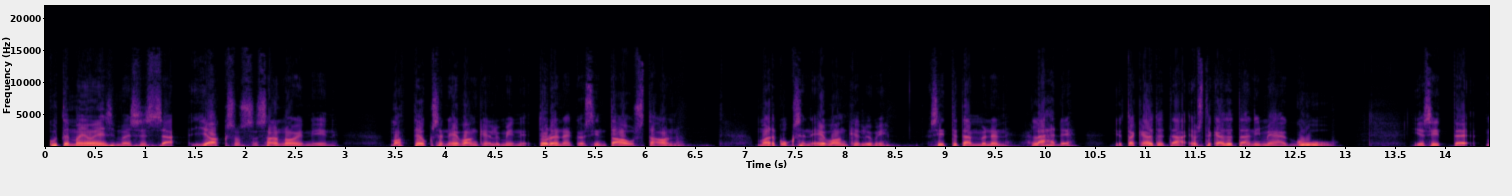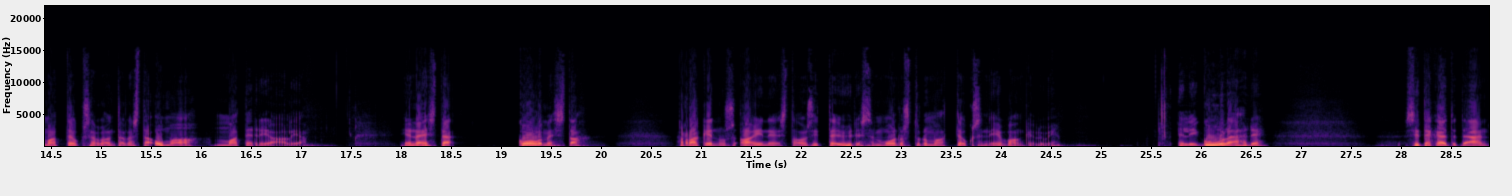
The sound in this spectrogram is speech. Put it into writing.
Kuten mä jo ensimmäisessä jaksossa sanoin, niin Matteuksen evankeliumin todennäköisin tausta on Markuksen evankeliumi, sitten tämmöinen lähde, jota käytetään, josta käytetään nimeä Gu, ja sitten Matteuksella on tällaista omaa materiaalia. Ja näistä kolmesta rakennusaineesta on sitten yhdessä muodostunut Matteuksen evankeliumi. Eli Gu-lähde, sitä käytetään,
